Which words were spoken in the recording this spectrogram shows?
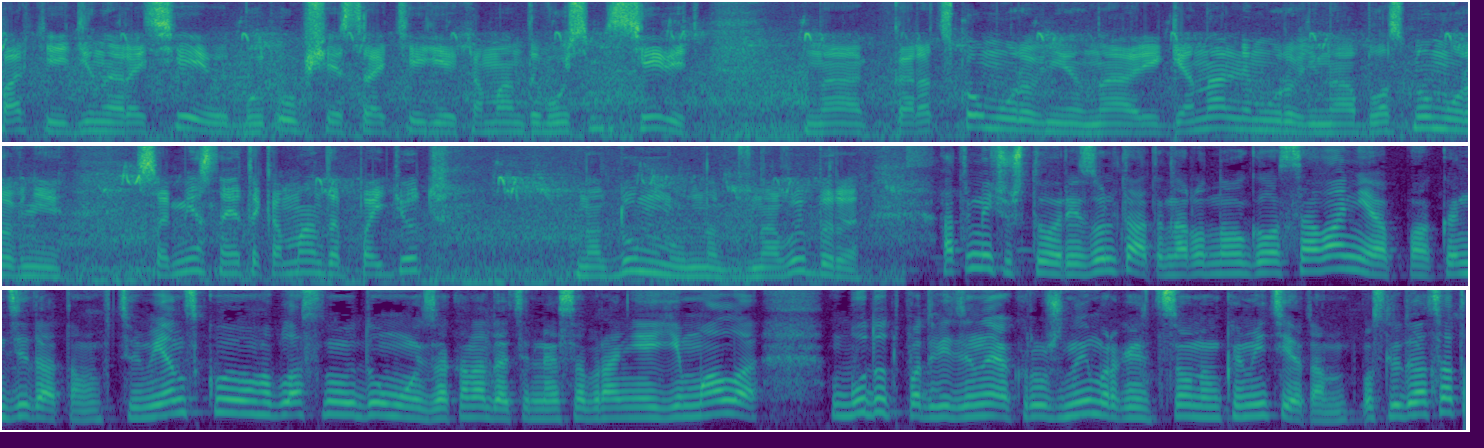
партией «Единая Россия» будет общая стратегия команды 89 на городском уровне, на региональном уровне, на областном уровне. Совместно эта команда пойдет на Думу, на, на выборы. Отмечу, что результаты народного голосования по кандидатам в Тюменскую областную думу и законодательное собрание Ямала будут подведены окружным организационным комитетом. После 20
